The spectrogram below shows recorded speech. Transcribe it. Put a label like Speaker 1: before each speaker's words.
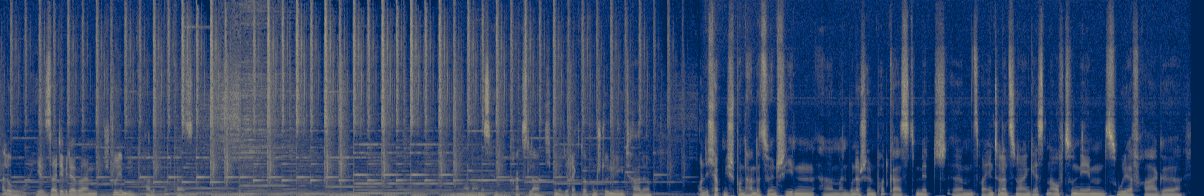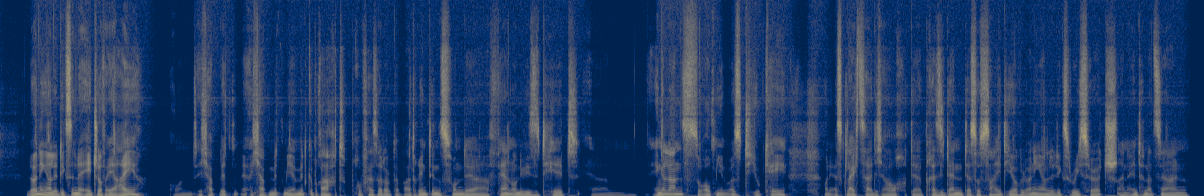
Speaker 1: Hallo, hier seid ihr wieder beim Studiendigitale Podcast. Mein Name ist Hendrik Praxler, ich bin der Direktor von Studiendigitale und ich habe mich spontan dazu entschieden, ähm, einen wunderschönen Podcast mit ähm, zwei internationalen Gästen aufzunehmen zu der Frage Learning Analytics in the Age of AI. Und ich habe mit, hab mit mir mitgebracht Professor Dr. Bart Rintins von der Fernuniversität ähm, Englands, so Open University UK. Und er ist gleichzeitig auch der Präsident der Society of Learning Analytics Research, einer internationalen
